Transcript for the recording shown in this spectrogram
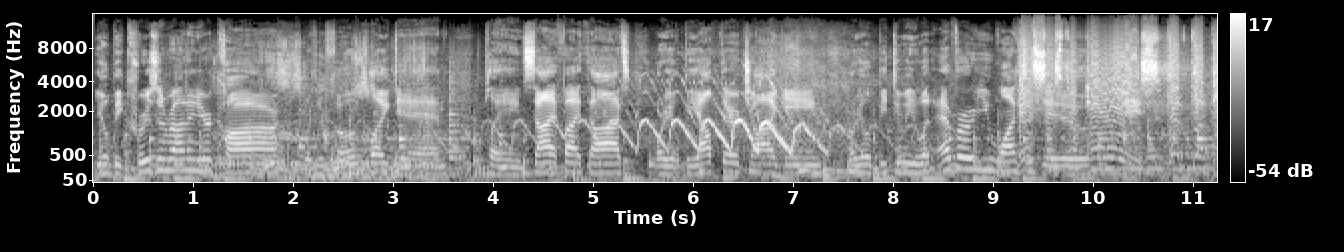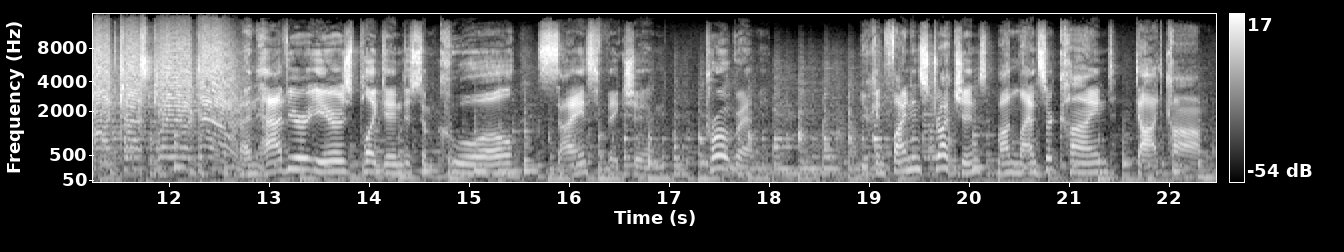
you'll be cruising around in your car with your phone plugged in, playing sci fi thoughts, or you'll be out there jogging, or you'll be doing whatever you want to do. Is Police, put the podcast player down. And have your ears plugged into some cool science fiction programming. You can find instructions on lancerkind.com.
